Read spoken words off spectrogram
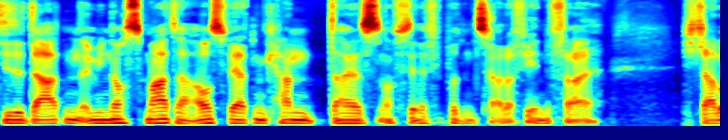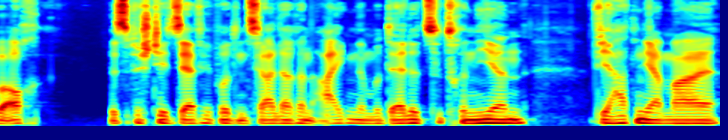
diese Daten irgendwie noch smarter auswerten kann, da ist noch sehr viel Potenzial auf jeden Fall. Ich glaube auch, es besteht sehr viel Potenzial darin, eigene Modelle zu trainieren. Wir hatten ja mal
